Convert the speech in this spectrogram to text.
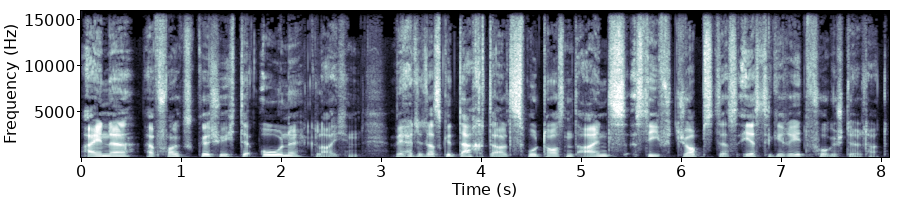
Eine Erfolgsgeschichte ohne Gleichen. Wer hätte das gedacht, als 2001 Steve Jobs das erste Gerät vorgestellt hat?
